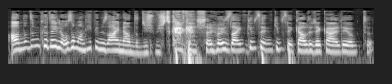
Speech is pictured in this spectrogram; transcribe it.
anladığım kadarıyla o zaman hepimiz aynı anda düşmüştük arkadaşlar. O yüzden kimsenin kimseyi kaldıracak halde yoktu.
